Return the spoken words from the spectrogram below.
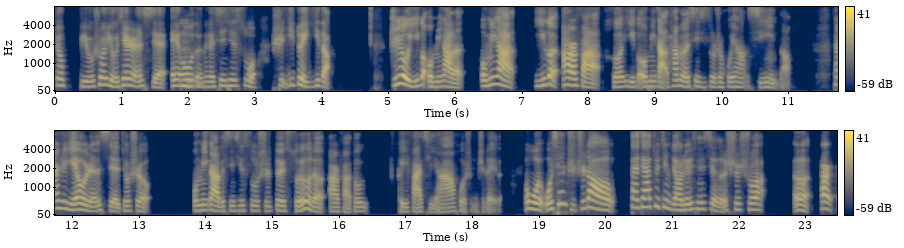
就比如说有些人写 AO 的嗯那个信息素是一对一的，只有一个欧米伽的欧米伽，一个阿尔法和一个欧米伽，他们的信息素是互相吸引的。但是也有人写，就是欧米伽的信息素是对所有的阿尔法都可以发情啊，或什么之类的。我我现在只知道，大家最近比较流行写的是说，呃，二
